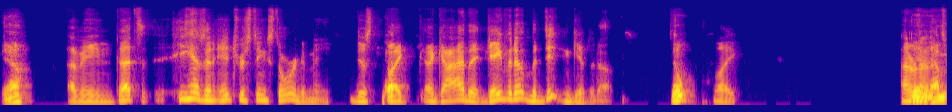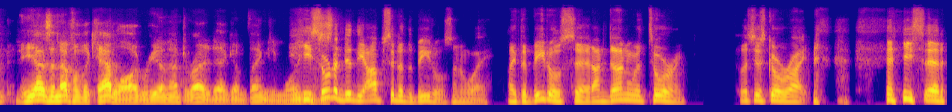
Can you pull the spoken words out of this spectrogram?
yeah, I mean, that's he has an interesting story to me. Just Yep. like a guy that gave it up but didn't give it up. nope. Like I don't Yeah, know. He has enough of a catalog where he doesn't have to write a daggum thing anymore. he sort of did the opposite of the Beatles in a way. Like the Beatles said, I'm done with touring. Let's just go write. and he said,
